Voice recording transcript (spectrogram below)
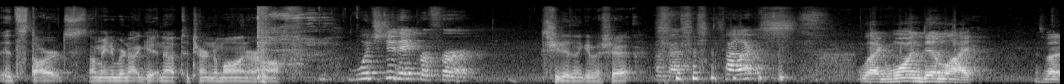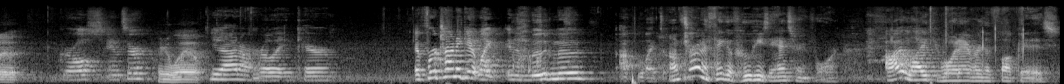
it starts. I mean, we're not getting up to turn them on or off. Which do they prefer? She doesn't give a shit. Okay. Tyler? Like one dim light. That's about it. Girls answer? Like a lamp. Yeah, I don't really care. If we're trying to get like in the mood, mood, uh, lights on. I'm trying to think of who he's answering for. I like whatever the fuck it is.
